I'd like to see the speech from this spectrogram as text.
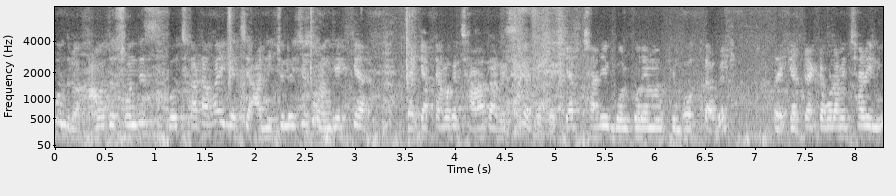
বন্ধুরা, আমাদের সন্দেশ গোছ কাটা হয়ে গেছে, আর নিয়ে চলে এসেছে সঙ্গে ক্যাপ তাই ক্যাপটা আমাকে ছাড়াতে হবে, ঠিক আছে? ক্যাপ ছাড়িয়ে গোল করে আমাকে ভরতে হবে। তাই ক্যাপটা একটা করে আমি ছাড়িনি।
